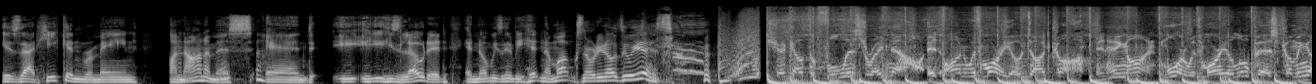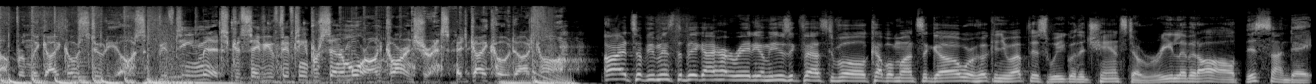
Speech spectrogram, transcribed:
is that he can remain anonymous, and he, he- he's loaded, and nobody's going to be hitting him up because nobody knows who he is. Check out the full list right now at onwithmario.com. And hang on, more with Mario Lopez coming up from the Geico Studios. 15 minutes could save you 15% or more on car insurance at geico.com. All right, so if you missed the big iHeartRadio Music Festival a couple months ago, we're hooking you up this week with a chance to relive it all this Sunday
